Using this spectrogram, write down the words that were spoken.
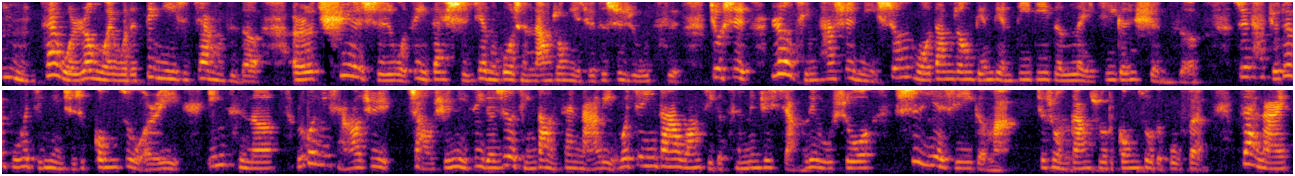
嗯，在我认为我的定义是这样子的，而确实我自己在实践的过程当中也觉得是如此。就是热情，它是你生活当中点点滴滴的累积跟选择，所以它绝对不会仅仅只是工作而已。因此呢，如果你想要去找寻你自己的热情到底在哪里，我会建议大家往几个层面去想。例如说，事业是一个嘛，就是我们刚刚说的工作的部分；再来，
